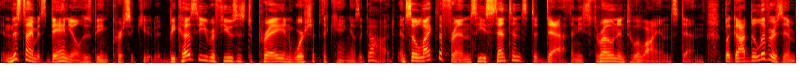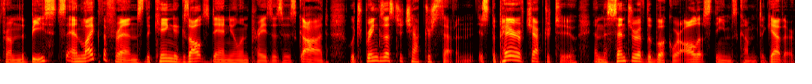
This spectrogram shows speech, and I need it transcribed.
And this time it's Daniel who's being persecuted because he refuses to pray and worship the king as a god. And so, like the friends, he's sentenced to death and he's thrown into a lion's den. But God delivers him from the beasts, and like the friends, the king exalts Daniel and praises his God. Which brings us to chapter 7. It's the pair of chapter 2 and the center of the book where all its themes come together.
